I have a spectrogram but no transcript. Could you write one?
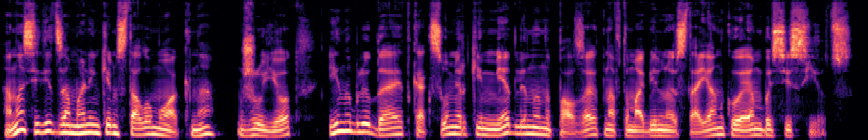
Она сидит за маленьким столом у окна, жует и наблюдает, как сумерки медленно наползают на автомобильную стоянку Embassy Suits.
